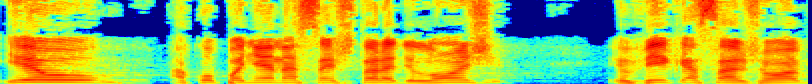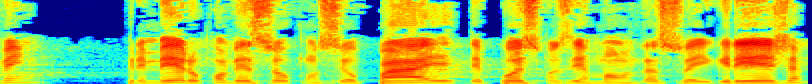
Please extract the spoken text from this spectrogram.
E eu, acompanhando essa história de longe, eu vi que essa jovem primeiro conversou com seu pai, depois com os irmãos da sua igreja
